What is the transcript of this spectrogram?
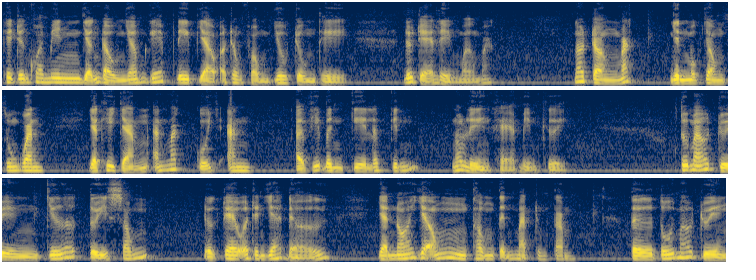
Khi trưởng khoa Min dẫn đầu nhóm ghép đi vào ở trong phòng vô trùng thì đứa trẻ liền mở mắt. Nó tròn mắt, nhìn một vòng xung quanh và khi chạm ánh mắt của anh ở phía bên kia lớp kính, nó liền khẽ mỉm cười. Túi máu truyền chứa tủy sống được treo ở trên giá đỡ và nói với ống thông tĩnh mạch trung tâm. Từ túi máu truyền,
